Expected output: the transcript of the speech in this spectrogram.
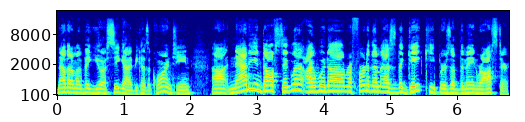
now that I'm a big UFC guy because of quarantine, uh, Natty and Dolph Ziggler, I would uh, refer to them as the gatekeepers of the main roster.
